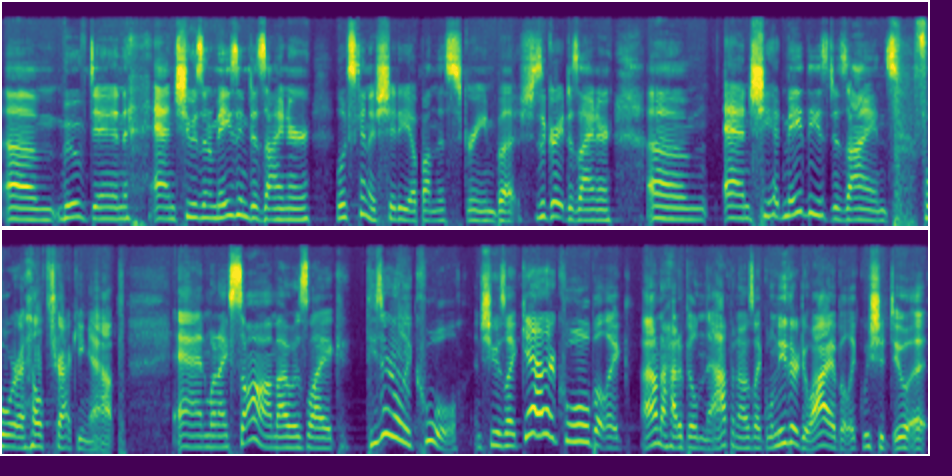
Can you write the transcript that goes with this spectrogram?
um, moved in, and she was an amazing designer. Looks kind of shitty up on this screen, but she's a great designer. Um, and she had made these designs for a health tracking app. And when I saw them, I was like, these are really cool. And she was like, yeah, they're cool, but like, I don't know how to build an app. And I was like, well, neither do I, but like, we should do it.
